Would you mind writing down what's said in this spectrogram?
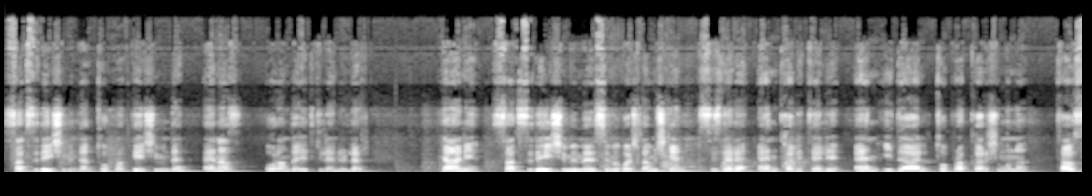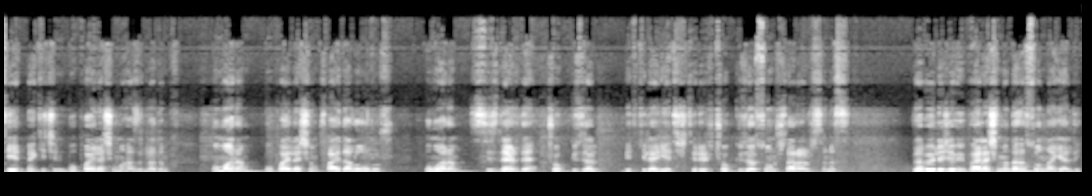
saksı değişiminden, toprak değişiminden en az oranda etkilenirler. Yani saksı değişimi mevsimi başlamışken sizlere en kaliteli, en ideal toprak karışımını tavsiye etmek için bu paylaşımı hazırladım. Umarım bu paylaşım faydalı olur. Umarım sizler de çok güzel bitkiler yetiştirir, çok güzel sonuçlar alırsınız. Ve böylece bir paylaşımın daha sonuna geldik.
